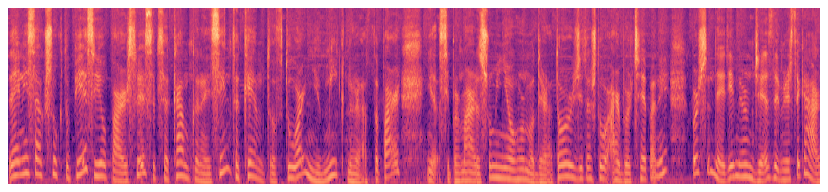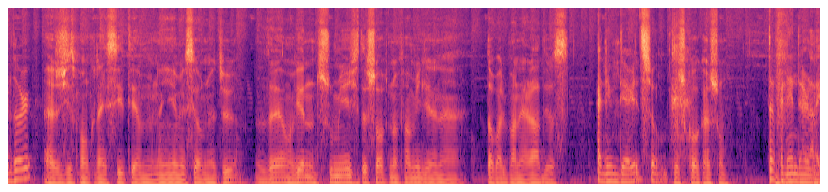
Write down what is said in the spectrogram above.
Dhe e nisa kështu këtë pjesë, jo pa arsye, sepse kam kënaqësinë të kem të ftuar një mik në radhë të parë, një sipërmarrës shumë i njohur, moderator gjithashtu, Arbër Çepani,. Përshëndetje, mirëmëngjes dhe mirë se ke ardhur! Është gjithmonë kënaqësi të jem në një emision me ty dhe më vjen shumë mirë që të shoh në familjen e Top Albania Radios. Faleminderit shumë. Të shkoka shumë. Të falenderoj.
